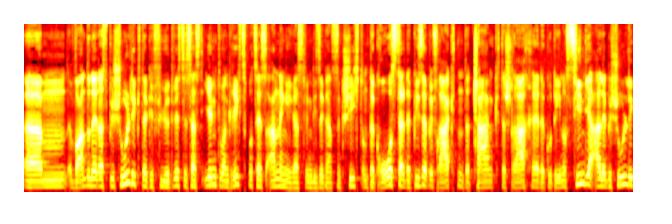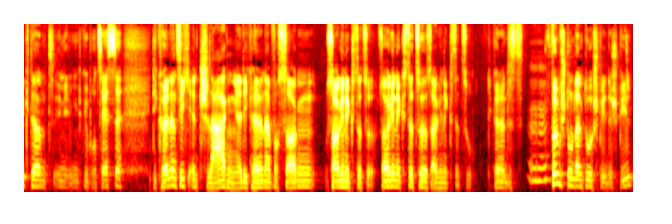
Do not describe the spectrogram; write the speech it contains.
ähm, wann du nicht als Beschuldigter geführt wirst, das heißt, irgendwo einen Gerichtsprozess anhängig hast wegen dieser ganzen Geschichte. Und der Großteil der bisher Befragten, der Chunk, der Strache, der Gudeno, sind ja alle Beschuldigte und in, in Prozesse, die können sich entschlagen, ja, die können einfach sagen, sage nichts dazu, sage nichts dazu, sage nichts dazu. Die können das mhm. fünf Stunden lang durchspielen, das Spiel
